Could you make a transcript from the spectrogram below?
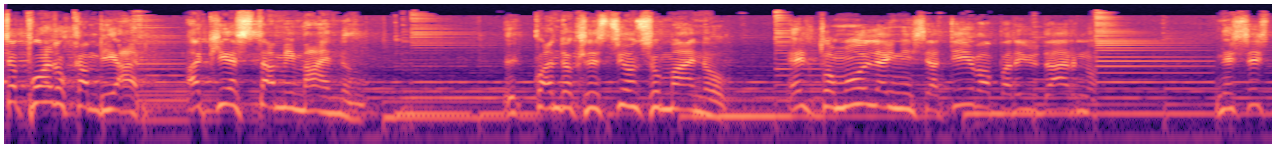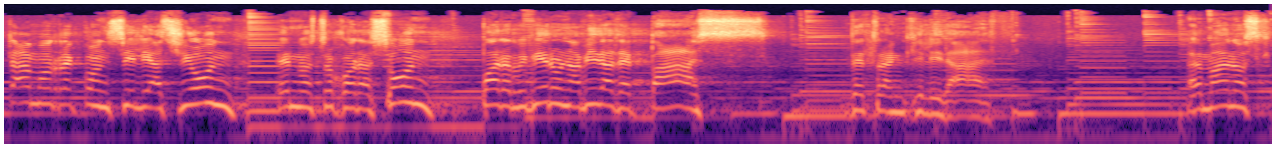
te puedo cambiar. Aquí está mi mano. Cuando existió en su mano, Él tomó la iniciativa para ayudarnos. Necesitamos reconciliación en nuestro corazón para vivir una vida de paz de tranquilidad. Hermanos,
